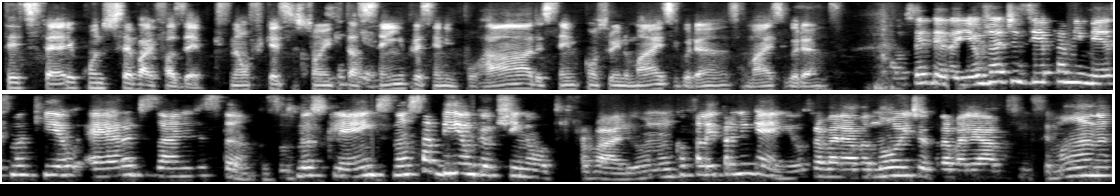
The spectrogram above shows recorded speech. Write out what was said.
ter sério quando você vai fazer, porque senão fica esse sonho que está sempre sendo empurrado, sempre construindo mais segurança, mais segurança. Com certeza. E eu já dizia para mim mesma que eu era designer de estampas. Os meus clientes não sabiam que eu tinha outro trabalho. Eu nunca falei para ninguém. Eu trabalhava à noite, eu trabalhava fim de semana,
